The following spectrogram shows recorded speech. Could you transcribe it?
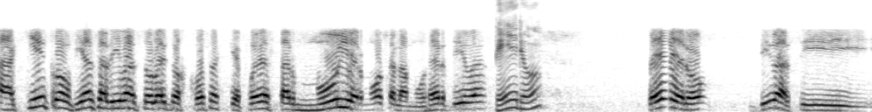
Aquí en confianza, Diva, solo hay dos cosas que puede estar muy hermosa la mujer, Diva. Pero. Pero, Diva, si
